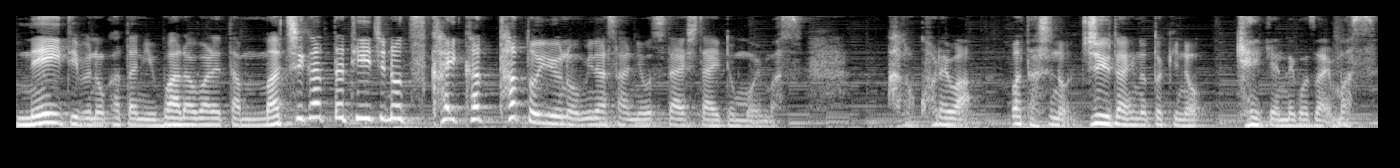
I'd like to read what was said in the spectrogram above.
ネイティブの方に笑われた間違ったティーチの使い方というのを皆さんにお伝えしたいと思います。あの、これは私の10代の時の経験でございます。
